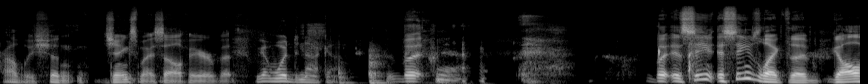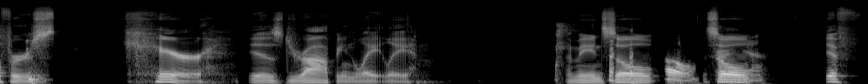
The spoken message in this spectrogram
probably shouldn't jinx myself here, but We got wood to knock on. but Yeah. but it seems it seems like the golfers' care is dropping lately. I mean, so Oh. So- yeah. if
